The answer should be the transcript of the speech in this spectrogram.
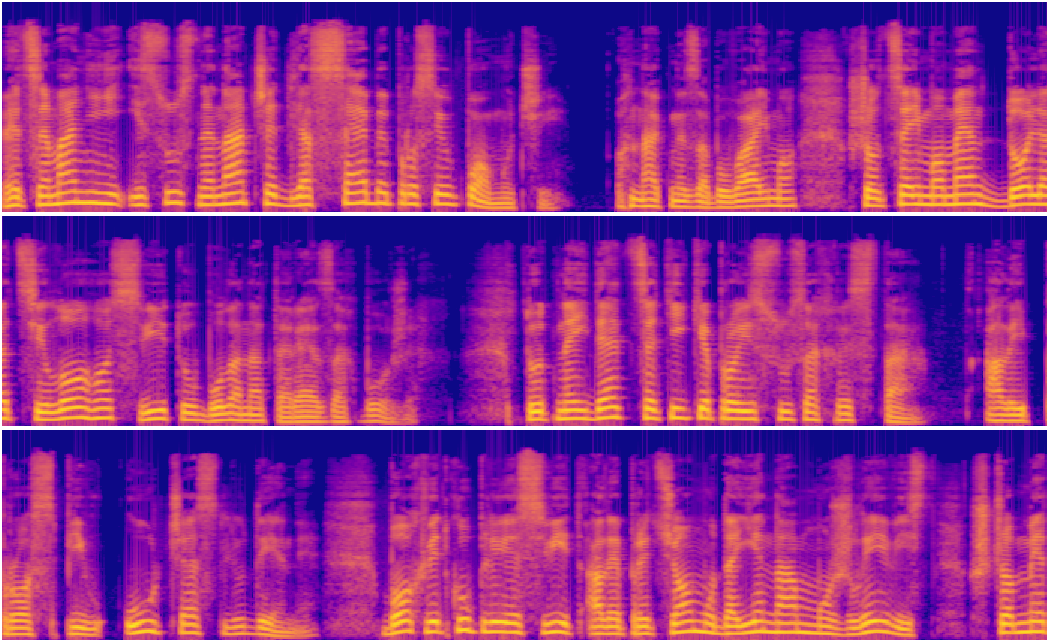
В Гецеманії Ісус неначе для себе просив помочі. Однак не забуваймо, що в цей момент доля цілого світу була на терезах Божих. Тут не йдеться тільки про Ісуса Христа, але й про співучасть людини. Бог відкуплює світ, але при цьому дає нам можливість, щоб ми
